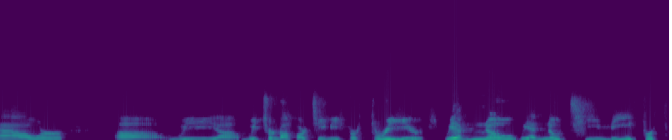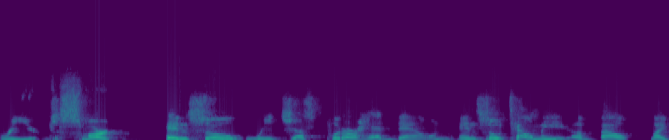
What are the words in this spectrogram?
our uh, we uh, we turned off our TV for three years. We have no we had no TV for three years. Just smart. And so we just put our head down. And so mm-hmm. tell me about like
